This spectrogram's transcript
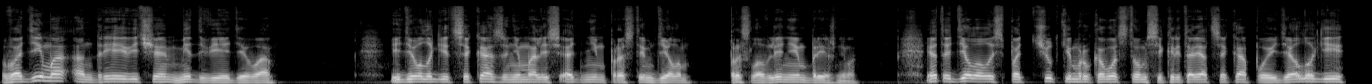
Вадима Андреевича Медведева – идеологи ЦК занимались одним простым делом – прославлением Брежнева. Это делалось под чутким руководством секретаря ЦК по идеологии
